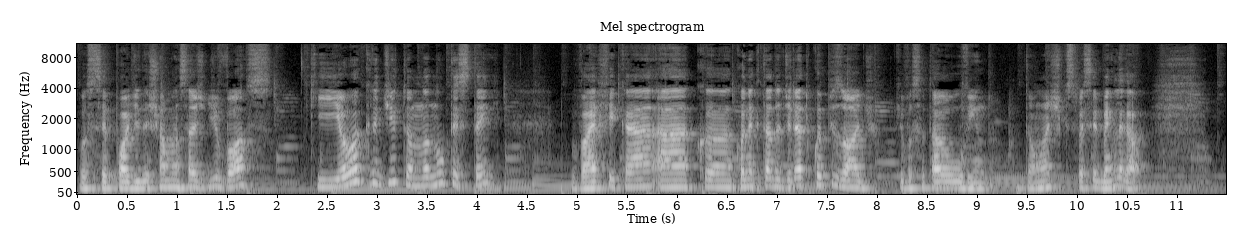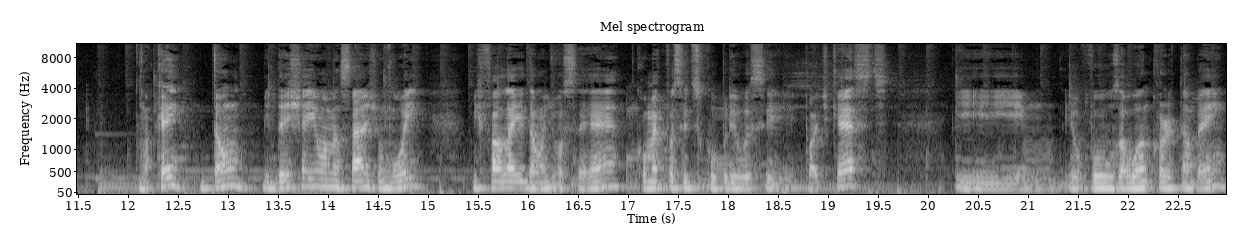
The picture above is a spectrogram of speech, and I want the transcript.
você pode deixar uma mensagem de voz que eu acredito, eu não testei, vai ficar a, conectada direto com o episódio que você está ouvindo. Então acho que isso vai ser bem legal. Ok? Então me deixa aí uma mensagem, um oi. Me fala aí de onde você é, como é que você descobriu esse podcast. E eu vou usar o Anchor também,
